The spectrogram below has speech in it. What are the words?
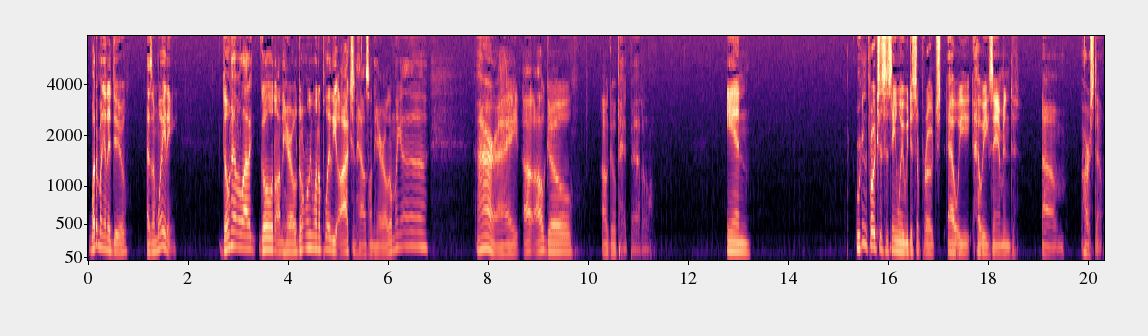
what am I going to do as I'm waiting? Don't have a lot of gold on Harold. Don't really want to play the auction house on Harold. I'm like, uh, all right, I'll, I'll go. I'll go pet battle. And we're going to approach this the same way we just approached how we how we examined um, Hearthstone.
